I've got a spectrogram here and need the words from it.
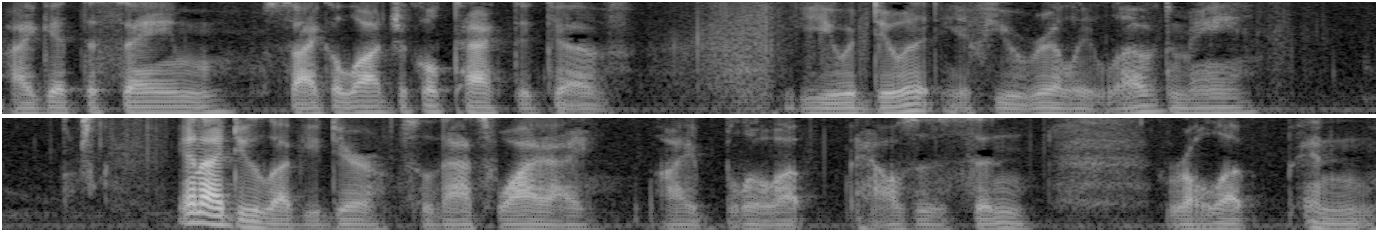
I get the same psychological tactic of, you would do it if you really loved me. And I do love you, dear. So that's why I, I blow up houses and roll up and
